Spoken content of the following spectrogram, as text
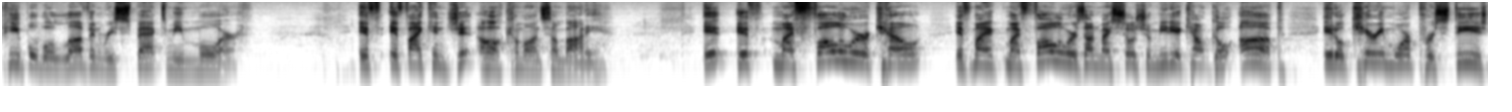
people will love and respect me more. If, if I can just, oh, come on, somebody. If, if my follower account, if my, my followers on my social media account go up, it'll carry more prestige.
